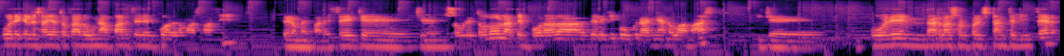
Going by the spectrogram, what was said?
puede que les haya tocado una parte del cuadro más fácil, pero me parece que, sobre todo la temporada del equipo ucraniano va más y que pueden dar la sorpresa ante el Inter,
